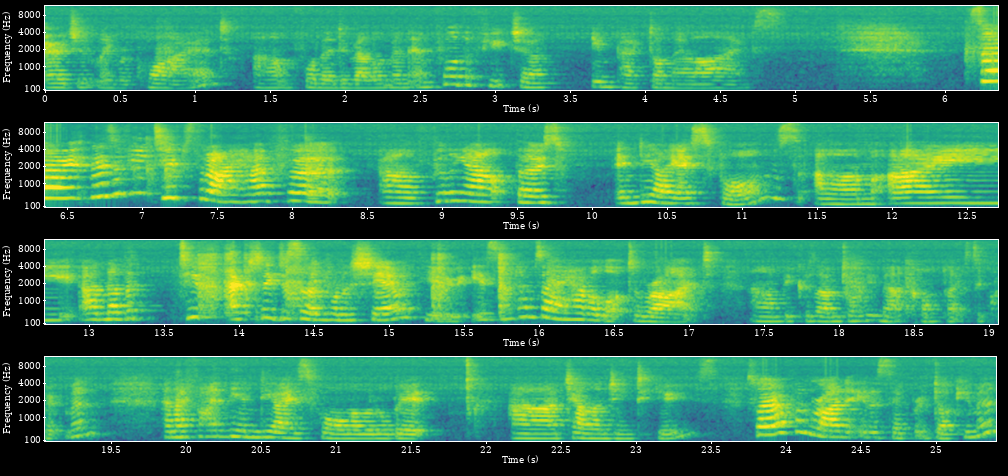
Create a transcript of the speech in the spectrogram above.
urgently required um, for their development and for the future impact on their lives. So there's a few tips that I have for uh, filling out those NDIS forms. Um, I Another tip actually just that I want to share with you is sometimes I have a lot to write um, because I'm talking about complex equipment and I find the NDIS form a little bit uh, challenging to use. So I often write it in a separate document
